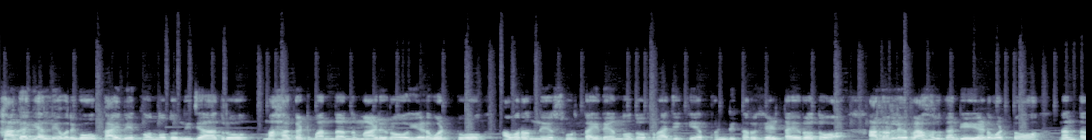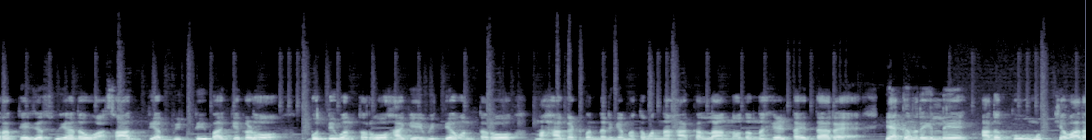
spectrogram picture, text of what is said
ಹಾಗಾಗಿ ಅಲ್ಲಿಯವರೆಗೂ ಕಾಯಬೇಕು ಅನ್ನೋದು ನಿಜ ಆದರೂ ಮಹಾಗಠಬಂಧನ್ ಮಾಡಿರೋ ಎಡವಟ್ಟು ಅವರನ್ನೇ ಸುಡ್ತಾ ಇದೆ ಅನ್ನೋದು ರಾಜಕೀಯ ಪಂಡಿತರು ಹೇಳ್ತಾ ಇರೋದು. ಅದರಲ್ಲಿ ರಾಹುಲ್ ಗಾಂಧಿ ಎಡವಟ್ಟು, ನಂತರ ತೇಜಸ್ವಿ ಯಾದವ್ ಅಸಾಧ್ಯ ಬಿಟ್ಟಿ ಭಾಗ್ಯಗಳು. ಬುದ್ಧಿವಂತರು ಹಾಗೆ ವಿದ್ಯಾವಂತರು ಮಹಾಗಠಬಂಧನಿಗೆ ಮತವನ್ನ ಹಾಕಲ್ಲ ಅನ್ನೋದನ್ನ ಹೇಳ್ತಾ ಇದ್ದಾರೆ. ಯಾಕಂದ್ರೆ ಇಲ್ಲಿ ಅದಕ್ಕೂ ಮುಖ್ಯವಾದ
